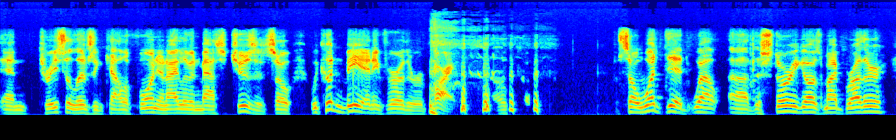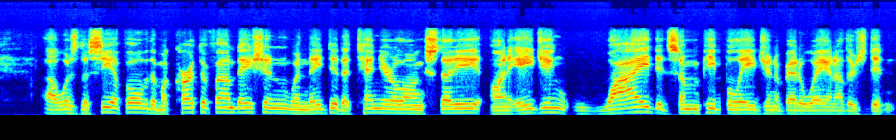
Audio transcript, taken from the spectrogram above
and Teresa lives in California, and I live in Massachusetts, so we couldn't be any further apart. You know? so, so, what did? Well, uh, the story goes, my brother. Uh, was the CFO of the MacArthur Foundation when they did a 10 year long study on aging. Why did some people age in a better way and others didn't?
